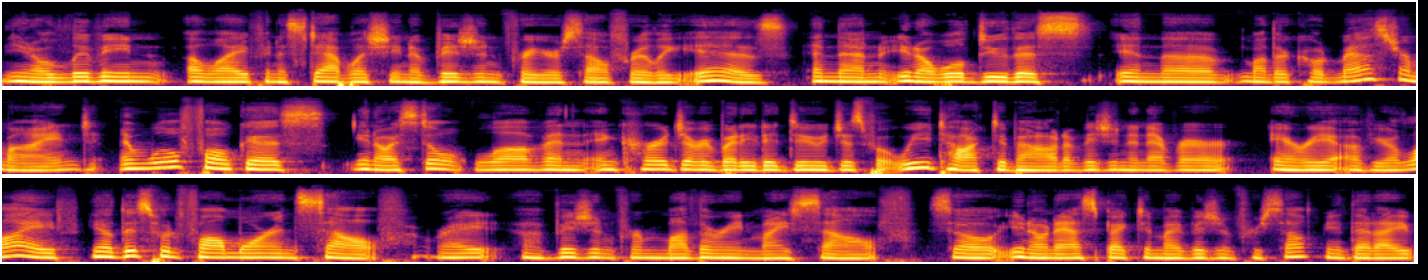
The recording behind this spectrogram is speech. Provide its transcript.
you know, living a life and establishing a vision for yourself really is. And then, you know, we'll do this in the Mother Code Mastermind and we'll focus, you know, I still love and encourage everybody to do just what we talked about a vision in every area of your life. You know, this would fall more in self, right? A vision for mothering myself. So, you know, an aspect in my vision for self me that I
